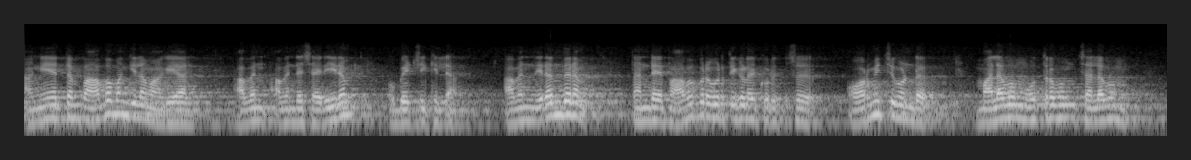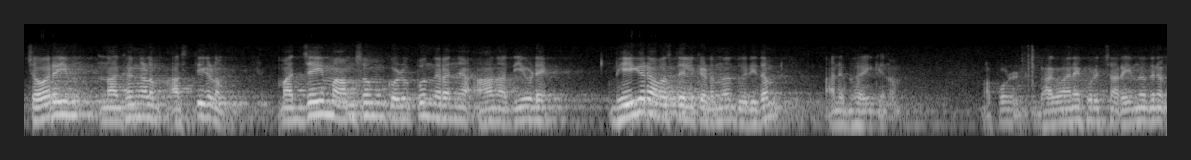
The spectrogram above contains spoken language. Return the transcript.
അങ്ങേയറ്റം പാപമംഗിലമാകയാൽ അവൻ അവന്റെ ശരീരം ഉപേക്ഷിക്കില്ല. അവൻ നിരന്തരം തന്റെ പാപപ്രവൃത്തികളെക്കുറിച്ച് ഓർമ്മിച്ചുകൊണ്ട് മലവും മൂത്രവും ചലവും ചോരയും നഖങ്ങളും അസ്ഥികളും മജ്ജയും മാംസവും കൊഴുപ്പും നിറഞ്ഞ ആ നദിയുടെ ഭീകരാവസ്ഥയിൽ കിടന്ന് ദുരിതം അനുഭവിക്കുന്നു. അപ്പോൾ ഭഗവാനെ കുറിച്ച് അറിയുന്നതിനും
